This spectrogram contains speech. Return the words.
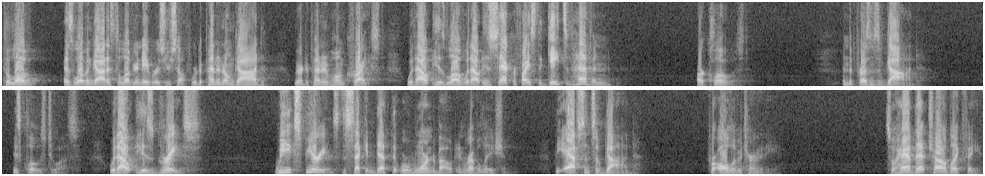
to love as loving God is to love your neighbor as yourself. We're dependent on God, we are dependent upon Christ. Without his love, without his sacrifice, the gates of heaven are closed. And the presence of God is closed to us. Without his grace, we experience the second death that we're warned about in Revelation the absence of God for all of eternity. So have that childlike faith.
